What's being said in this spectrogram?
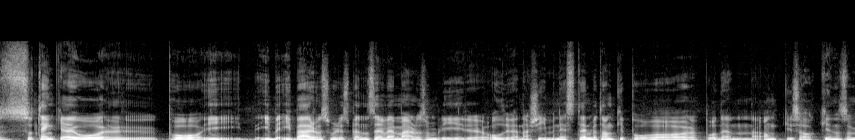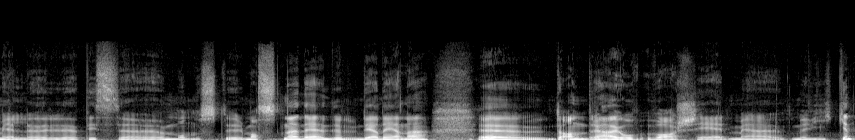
så tenker jeg jo eh, på i, i, I Bærum så blir det spennende å se hvem er det som blir olje- og energiminister, med tanke på, på den ankesaken som gjelder disse monstermastene. Det, det er det ene. Eh, Det andre er jo hva skjer med, med Viken.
